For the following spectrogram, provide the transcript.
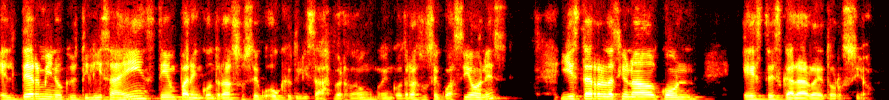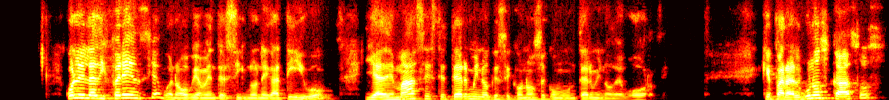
el término que utiliza Einstein para encontrar sus, o que perdón, encontrar sus ecuaciones, y está relacionado con este escalar de torsión. ¿Cuál es la diferencia? Bueno, obviamente el signo negativo y además este término que se conoce como un término de borde, que para algunos casos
